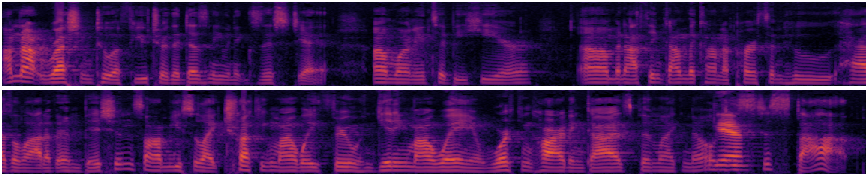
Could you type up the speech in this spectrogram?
I'm not rushing to a future that doesn't even exist yet. I'm learning to be here. Um, and I think I'm the kind of person who has a lot of ambition. So I'm used to like trucking my way through and getting my way and working hard. And God's been like, no, Yeah. just, just stop.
